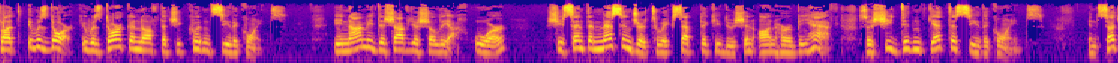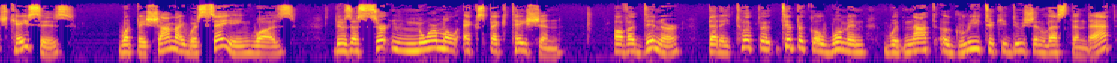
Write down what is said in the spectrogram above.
But it was dark. It was dark enough that she couldn't see the coins. Inami deshavya shaliach, or she sent a messenger to accept the Kiddushin on her behalf. So she didn't get to see the coins. In such cases, what Beishamai was saying was there's a certain normal expectation of a dinar that a typical woman would not agree to kiddushin less than that.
